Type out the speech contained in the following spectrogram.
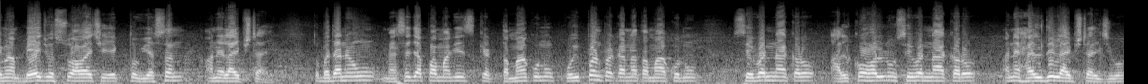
એમાં બે જ વસ્તુ આવે છે, એક તો વ્યસન અને લાઇફસ્ટાઈલ તો બધાને હું મેસેજ આપવા માગીશ કે તમાકુનું કોઈ પણ પ્રકારના તમાકુનું સેવન ના કરો આલ્કોહોલનું સેવન ના કરો અને હેલ્ધી લાઇફસ્ટાઈલ જીવો.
